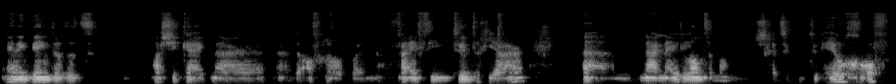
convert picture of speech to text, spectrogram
En ik denk dat het, als je kijkt naar uh, de afgelopen 15, 20 jaar, um, naar Nederland, en dan schets ik natuurlijk heel grof,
